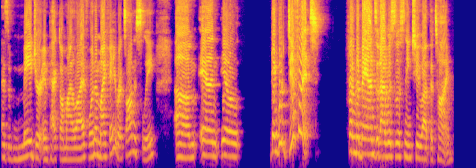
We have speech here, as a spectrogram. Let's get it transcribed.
has a major impact on my life. One of my favorites, honestly. Um, and you know, they were different from the bands that I was listening to at the time.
